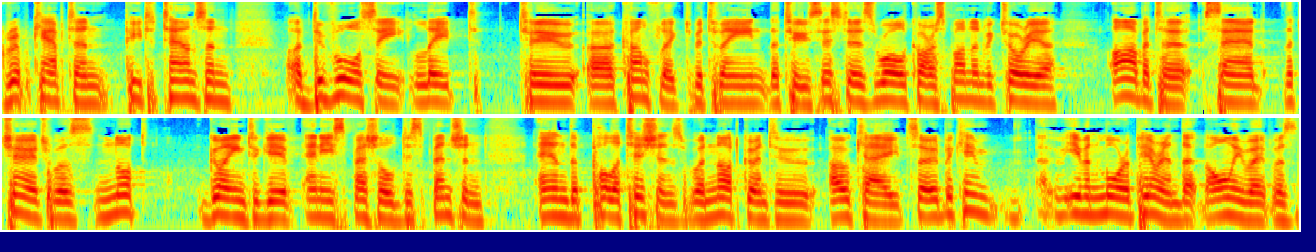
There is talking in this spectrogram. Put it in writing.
Group Captain Peter Townsend, a divorcee, led to a conflict between the two sisters. Royal correspondent Victoria arbiter said the church was not going to give any special dispensation and the politicians were not going to okay. So it became uh, even more apparent that the only way it was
